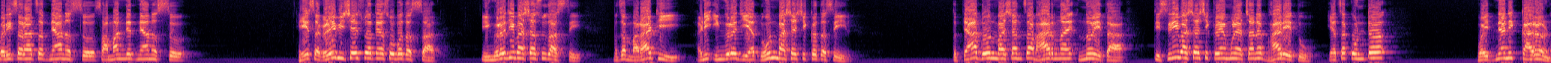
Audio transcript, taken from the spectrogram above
परिसराचं ज्ञान असतं सामान्य ज्ञान असतं. हे सगळे विषय सुद्धा त्यासोबत असतात. इंग्रजी भाषा सुद्धा असते. म्हणजे मराठी आणि इंग्रजी या दोन भाषा शिकत असेल तर त्या दोन भाषांचा भार न न येता तिसरी भाषा शिकल्यामुळे अचानक भार येतो. याचं कोणतं वैज्ञानिक कारण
